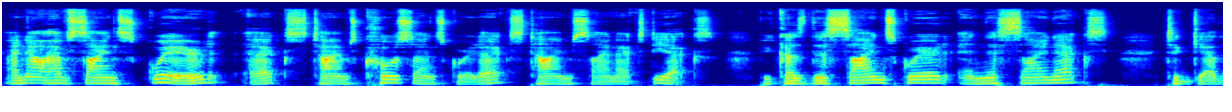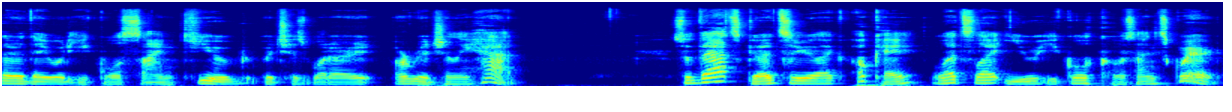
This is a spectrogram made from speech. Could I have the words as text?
I now have sine squared x times cosine squared x times sine x dx. Because this sine squared and this sine x, together they would equal sine cubed, which is what I originally had. So that's good. So you're like, okay, let's let u equal cosine squared.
